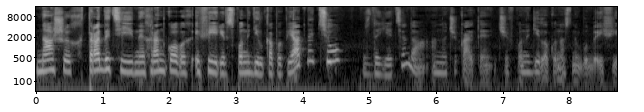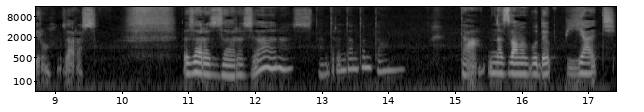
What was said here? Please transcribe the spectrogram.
наших традиційних ранкових ефірів з понеділка по п'ятницю. Здається, да. А ну чекайте, чи в понеділок у нас не буде ефіру зараз. Зараз, зараз, зараз. У нас з вами буде 5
